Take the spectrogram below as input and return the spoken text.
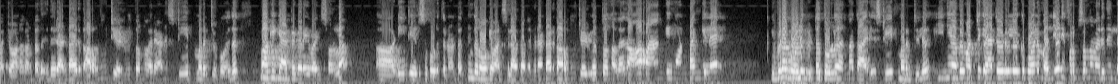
മറ്റോ ആണ് കണ്ടത്. ഇത് രണ്ടായിരത്തി അറുന്നൂറ്റി എഴുപത്തി ഒന്ന് വരെയാണ് സ്റ്റേറ്റ് മെറിറ്റ് പോയത്. ബാക്കി കാറ്റഗറി വൈസ് ഉള്ള ഡീറ്റെയിൽസ് കൊടുത്തിട്ടുണ്ട്. നിങ്ങൾക്ക് നോക്കി മനസ്സിലാക്കാൻ രണ്ടായിരത്തി അറുന്നൂറ്റി എഴുപത്തി ഒന്ന് അതായത് ആ റാങ്കിങ് ഉണ്ടെങ്കിലേ ഇവിടെ പോലും കിട്ടത്തുള്ളൂ എന്ന കാര്യം സ്റ്റേറ്റ് മെറിറ്റിൽ ഇനി അത് മറ്റു കാറ്റഗറിയിലേക്ക് പോലും വലിയ ഡിഫറൻസ് ഒന്നും വരുന്നില്ല.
